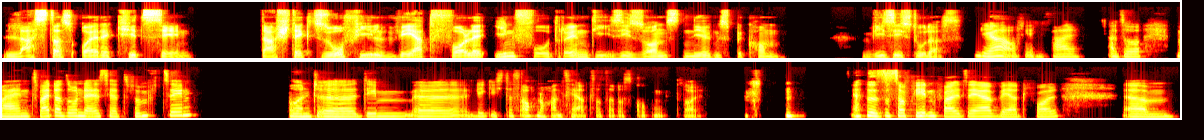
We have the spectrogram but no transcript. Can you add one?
lasst das eure Kids sehen. Da steckt so viel wertvolle Info drin, die sie sonst nirgends bekommen. Wie siehst du das? Ja, auf jeden Fall. Also mein zweiter Sohn, der ist jetzt 15 und äh, dem äh, lege ich das auch noch ans Herz, dass er das gucken soll. also es ist auf jeden Fall sehr wertvoll. Ähm,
